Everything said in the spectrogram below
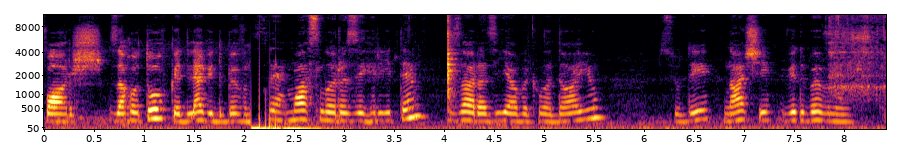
фарш. Заготовки для відбивних. Все, масло розігріте. Зараз я викладаю сюди наші відбивнушки.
